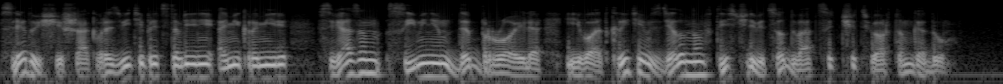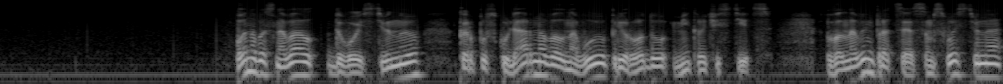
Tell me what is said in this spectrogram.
Следующий шаг в развитии представлений о микромире связан с именем де Бройля и его открытием, сделанным в 1924 году. Он обосновал двойственную корпускулярно-волновую природу микрочастиц. Волновым процессам свойственна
